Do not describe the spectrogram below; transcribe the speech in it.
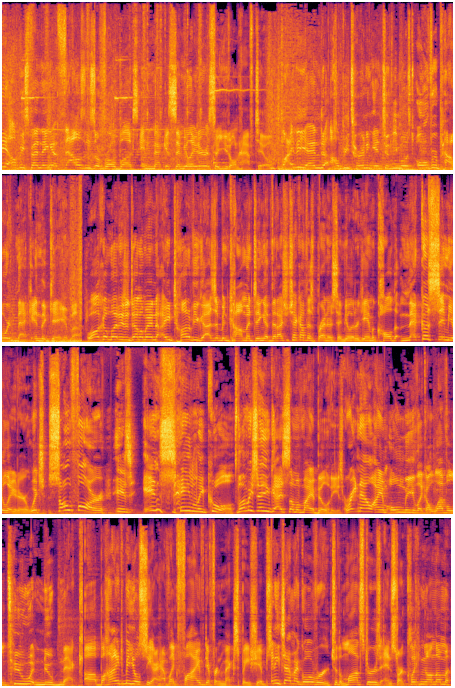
Today, I'll be spending thousands of Robux in Mecha Simulator so you don't have to. By the end, I'll be turning into the most overpowered mech in the game. Welcome, ladies and gentlemen. A ton of you guys have been commenting that I should check out this brand new simulator game called Mecha Simulator, which so far is insanely cool. So let me show you guys some of my abilities. Right now, I am only like a level two noob mech. Uh, behind me, you'll see I have like five different mech spaceships. Anytime I go over to the monsters and start clicking on them,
